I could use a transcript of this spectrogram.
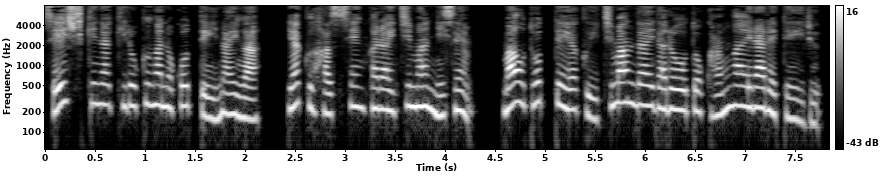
正式な記録が残っていないが、約8000から1万2000、間を取って約1万台だろうと考えられている。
